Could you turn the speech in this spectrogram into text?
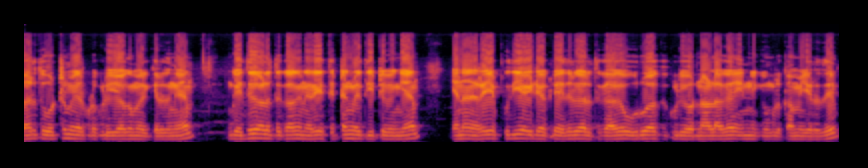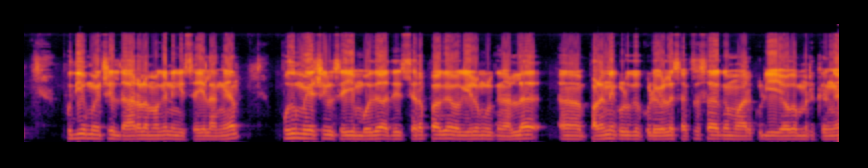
கருத்து ஒற்றுமை ஏற்படக்கூடிய யோகம் இருக்கிறதுங்க. உங்கள் எதிர்காலத்துக்காக நிறைய திட்டங்களை தீட்டுவீங்க. ஏன்னா நிறைய புதிய ஐடியாக்களை எதிர்காலத்துக்காக உருவாக்கக்கூடிய ஒரு நாளாக இன்னைக்கு உங்களுக்கு அமைகிறது. புதிய முயற்சியில் தாராளமாக நீங்கள் செய்யலாங்க. புது முயற்சிகள் செய்யும்போது அது சிறப்பாக வகையில் உங்களுக்கு நல்ல பலனை கொடுக்கக்கூடிய வகையில் சக்ஸஸாக மாறக்கூடிய யோகம் இருக்குங்க.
